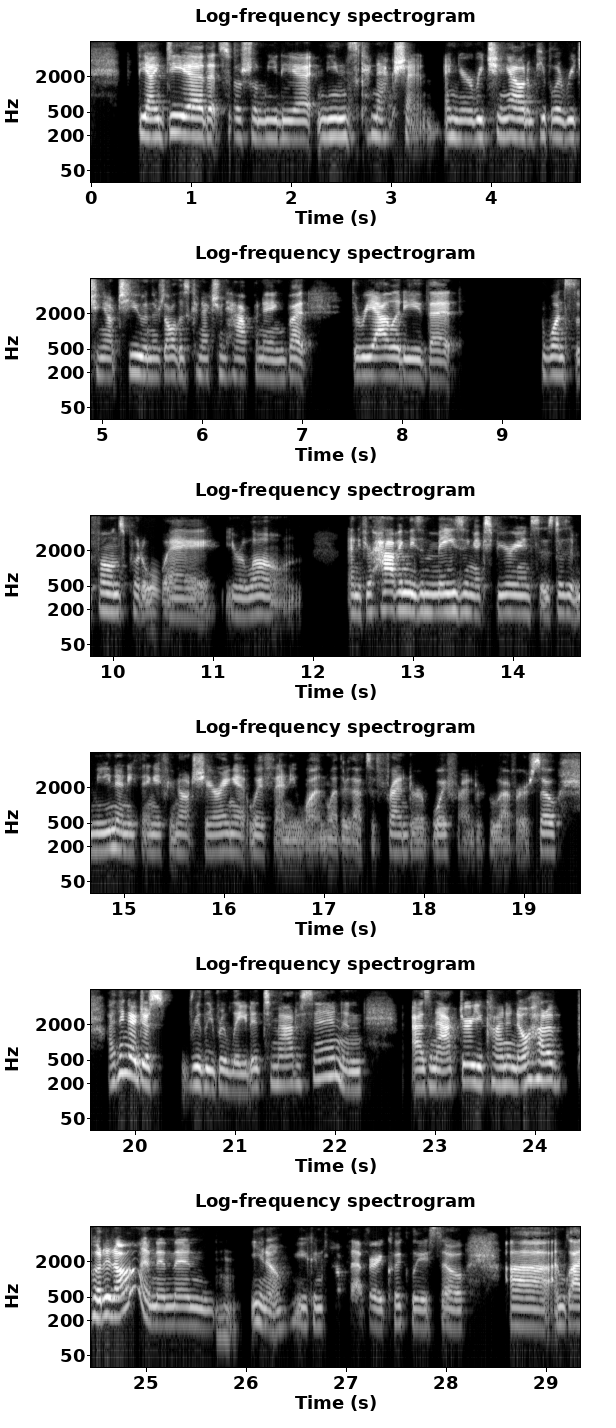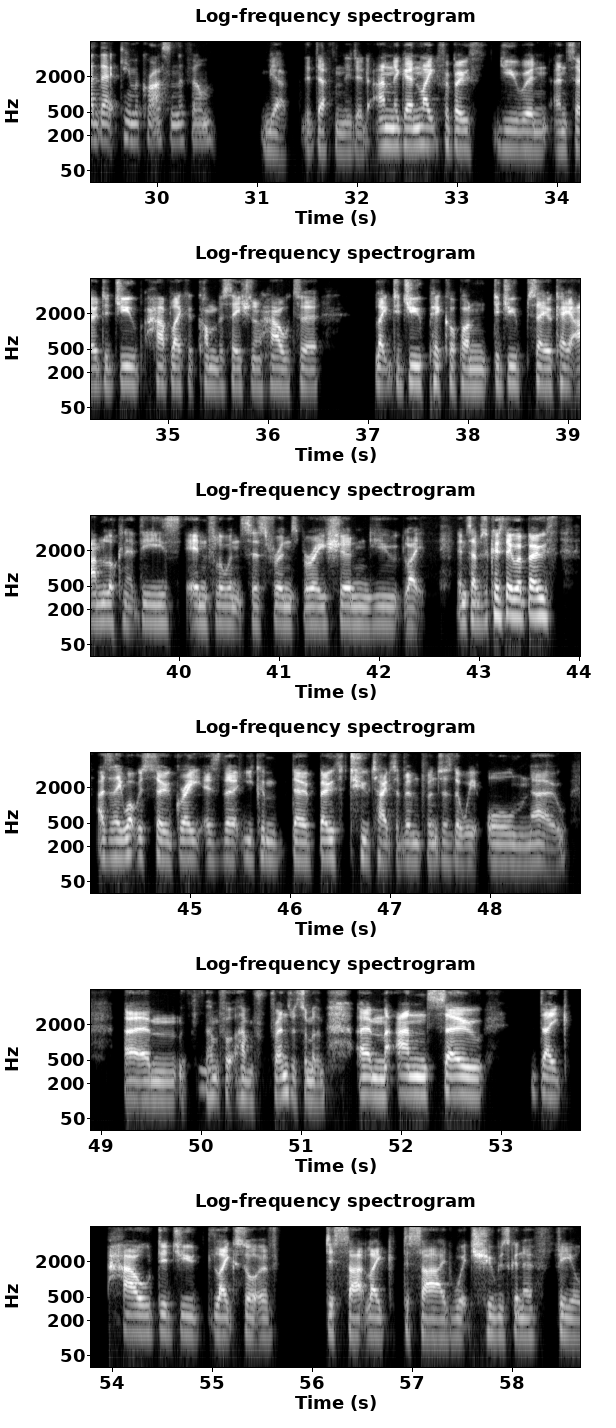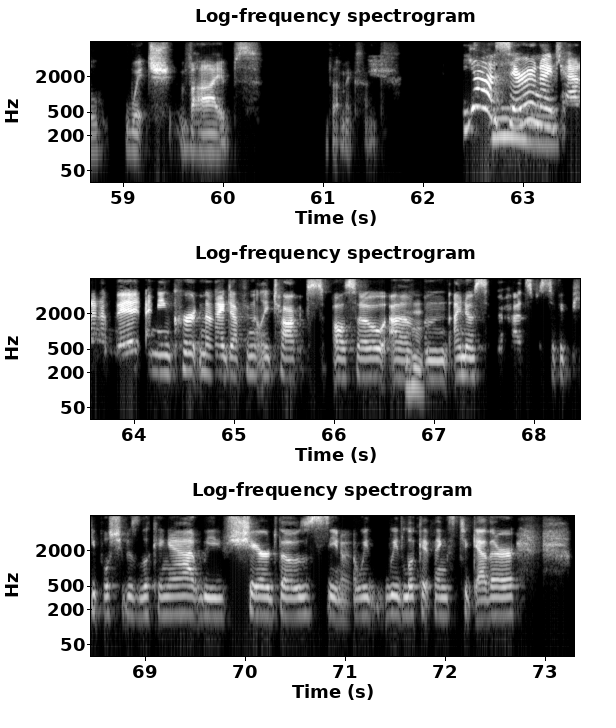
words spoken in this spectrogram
the idea that social media means connection and you're reaching out and people are reaching out to you and there's all this connection happening but the reality that once the phone's put away you're alone. And if you're having these amazing experiences does it mean anything if you're not sharing it with anyone whether that's a friend or a boyfriend or whoever? So i think i just really related to madison and as an actor you kind of know how to put it on and then Mhm. you know you can drop that very quickly. So uh, i'm glad that came across in the film. Yeah it definitely did. And again like for both you and and so did you have like a conversation on how to like did you pick up on did you say okay i'm looking at these influencers for inspiration you like in terms of because they were both as i say what was so great is that you can they're both two types of influencers that we all know. Um i'm, I'm friends with some of them. Um and so like how did you like sort of decide like decide which who was going to feel which vibes? If that makes sense Yeah, Sara and I Mm. chatted a bit. I mean, Kurt and I definitely talked also. Um, I know Sara had specific people she was looking at. We shared those, you know, we we'd look at things together.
